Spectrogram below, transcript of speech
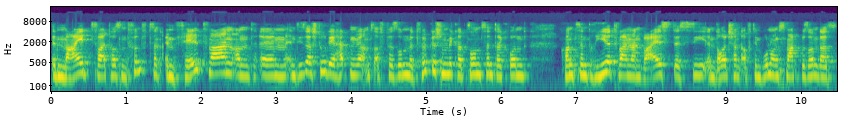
im Mai 2015 im Feld waren. Und ähm, in dieser Studie hatten wir uns auf Personen mit türkischem Migrationshintergrund konzentriert, weil man weiß, dass sie in Deutschland auf dem Wohnungsmarkt besonders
